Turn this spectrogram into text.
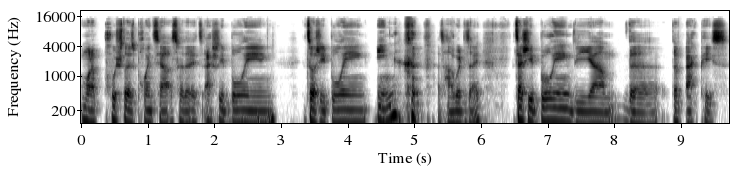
want to push those points out so that it's actually booleaning it's actually bullying ing. That's a hard word to say. It's actually bullying the um, the the back piece.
